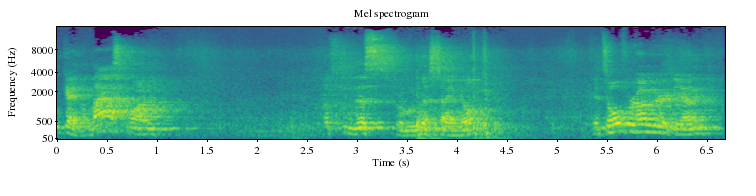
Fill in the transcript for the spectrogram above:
Okay, the last one, let's do this from this angle. It's over under again,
